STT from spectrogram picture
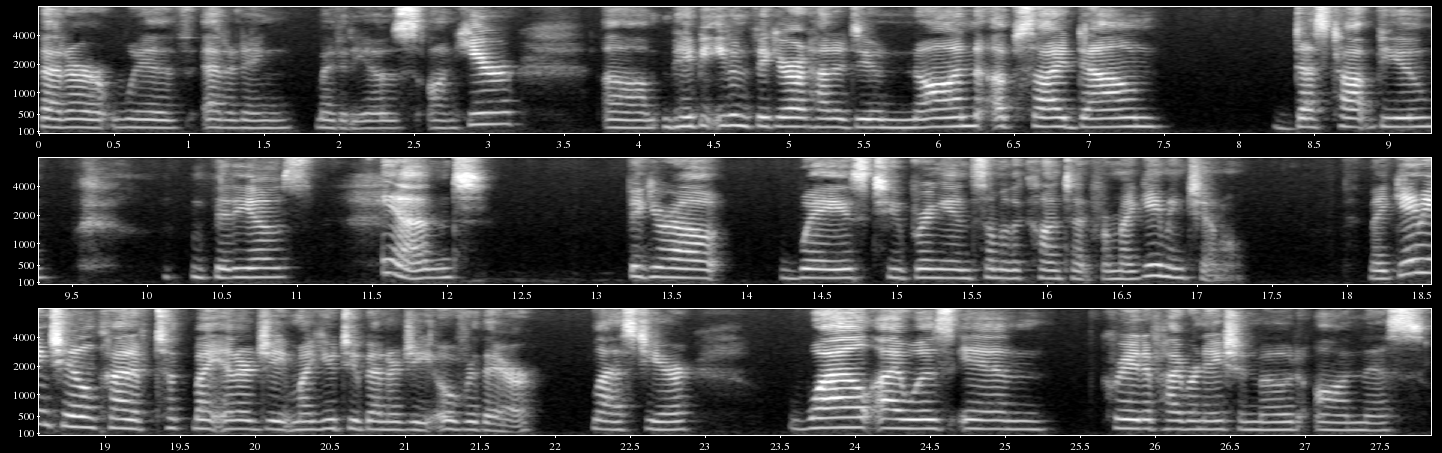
better with editing my videos on here. Um, maybe even figure out how to do non upside down desktop view videos and figure out ways to bring in some of the content from my gaming channel. My gaming channel kind of took my energy, my YouTube energy over there last year while I was in creative hibernation mode on this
